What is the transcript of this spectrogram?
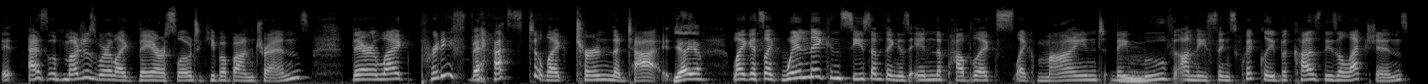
it, as much as we're like they are slow to keep up on trends they're like pretty fast to like turn the tide Yeah, yeah. like it's like when they can see something is in the public's like mind, they Mm. move on these things quickly because these elections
